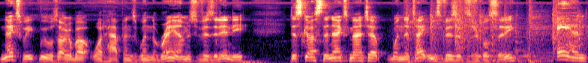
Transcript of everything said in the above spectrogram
Next week, we will talk about what happens when the Rams visit Indy, discuss the next matchup when the Titans visit Circle City, and,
